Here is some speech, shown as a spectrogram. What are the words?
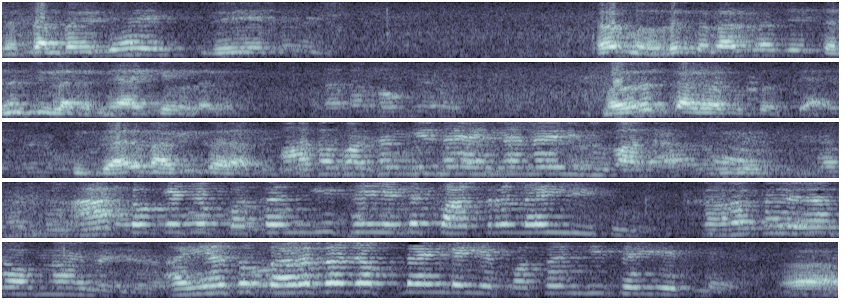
રસ્તા પાણી જાય જોઈએ એટલે. તો કાઢવું નથી તને શું લાગે? ન્યાય કેવો લાગે? મહુરત કાઢવા પૂરતો ત્યારે. તું જયારે માગી કર આપી આ તો પસંદગી થઈ એટલે લઈ લીધું પાત્ર. આ તો કે જે પસંદગી થઈ એટલે પાત્ર લઈ લીધું. તરત જ અહીંયા તો અપનાવી લઈએ. અહીંયા તો તરત જ અપનાવી લઈએ પસંદગી થઈ એટલે. હા.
